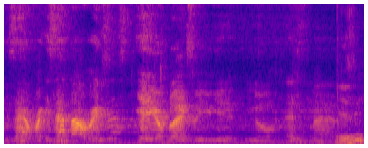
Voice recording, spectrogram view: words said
Is that ra- is that not racist? Yeah, you're black, so you get you know that's mad. Is he?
